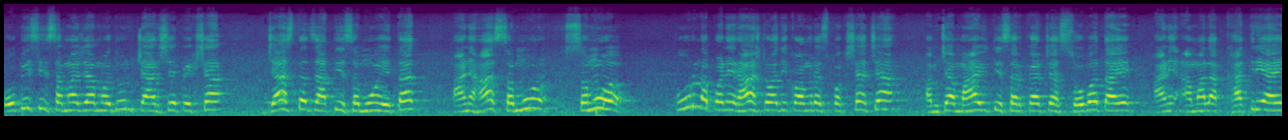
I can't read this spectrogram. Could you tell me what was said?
ओबीसी समाजामधून चारशेपेक्षा जास्त जाती समूह येतात आणि हा समूह समूह पूर्णपणे राष्ट्रवादी काँग्रेस पक्षाच्या आमच्या महायुती सरकारच्या सोबत आहे आणि आम्हाला खात्री आहे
